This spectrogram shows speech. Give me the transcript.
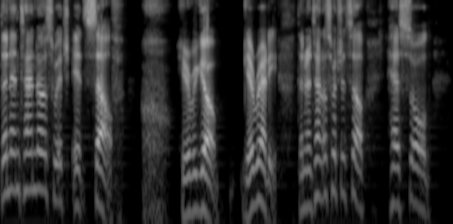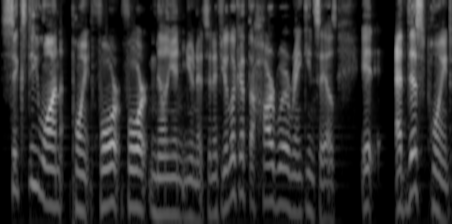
the Nintendo Switch itself. Here we go. Get ready. The Nintendo Switch itself has sold 61.44 million units. And if you look at the hardware ranking sales, it at this point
